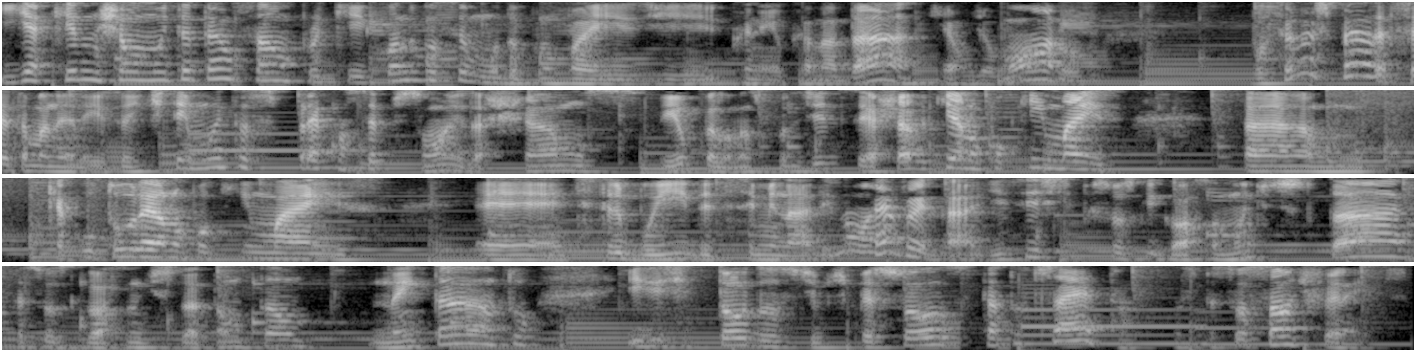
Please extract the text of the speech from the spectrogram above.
E aquilo me chama muita atenção, porque quando você muda para um país de, que nem o Canadá, que é onde eu moro, você não espera de certa maneira isso. A gente tem muitas preconcepções, achamos, eu pelo menos podia dizer, achava que era um pouquinho mais. Um, que a cultura era um pouquinho mais é, distribuída, disseminada. E não é verdade. Existem pessoas que gostam muito de estudar, pessoas que gostam de estudar tão, tão nem tanto. Existem todos os tipos de pessoas, está tudo certo. As pessoas são diferentes.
